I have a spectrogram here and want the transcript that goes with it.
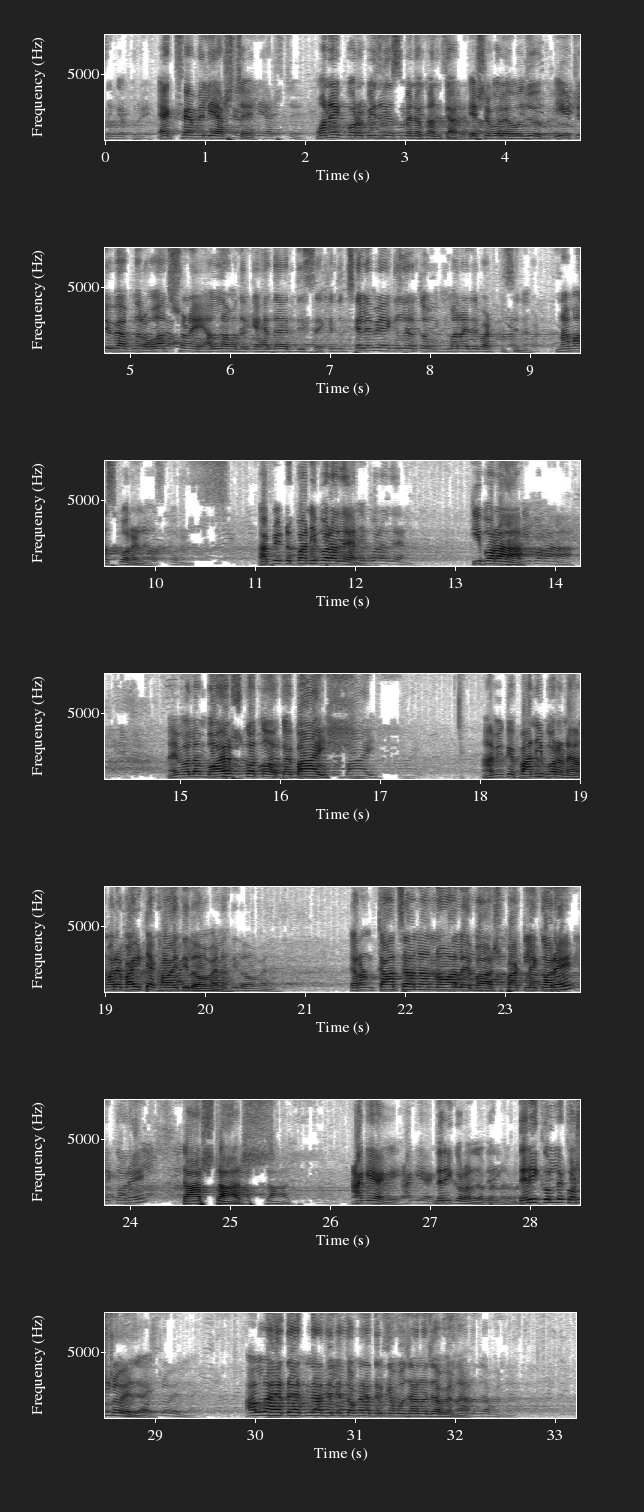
এক ফ্যামিলি আসছে। অনেক বড় বিজনেসম্যান ওখানকার। এসে বলে হুজুর ইউটিউবে আপনার ওয়াজ শুনে আল্লাহ আমাদেরকে হেদায়েত দিচ্ছে কিন্তু ছেলে মেয়ে এগুলোর তো বানাইতে পারতেছি না। নামাজ পড়ে না। আপনি একটু পানি পড়া দেন। কি পড়া আমি বললাম বয়স কত? কয় বাইশ। আমি কই পানি পড়া না? আমারে বাইটা খাওয়াই দিলে হবে না। কারণ কাঁচা না নোয়ালে বাস পাকলে করে টাস টাস। আগে আগে। দেরি করা যাবে না। দেরি করলে কষ্ট হয়ে যায়। আল্লাহ হেদায়েত না দিলে তখন এদেরকে বোঝানো যাবে না।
